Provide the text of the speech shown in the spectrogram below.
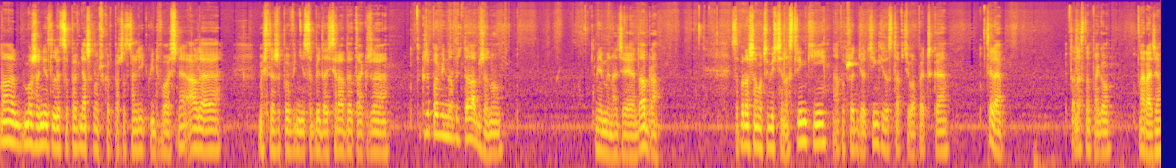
No może nie tyle co pewniaczek, na przykład patrząc na Liquid właśnie, ale myślę, że powinni sobie dać radę, także Także powinno być dobrze, no. Miejmy nadzieję. Dobra. Zapraszam oczywiście na streamki, na poprzednie odcinki. Zostawcie łapeczkę. Tyle. Do następnego. Na razie.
